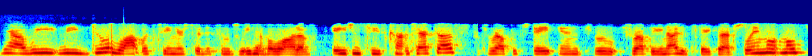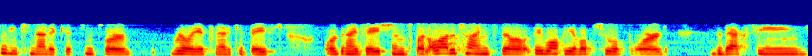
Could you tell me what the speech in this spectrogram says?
Yeah, we, we do a lot with senior citizens. We have a lot of agencies contact us throughout the state and through throughout the United States, actually, mostly in Connecticut, since we're really a Connecticut-based organizations. But a lot of times they'll they won't be able to afford the vaccines,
